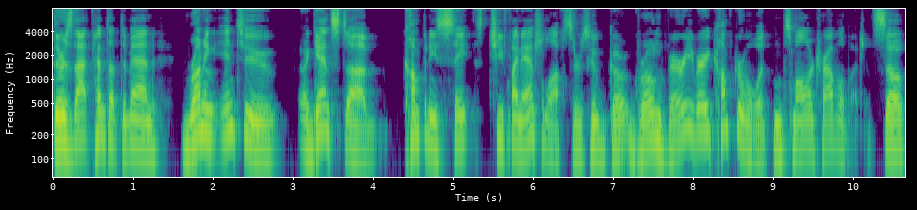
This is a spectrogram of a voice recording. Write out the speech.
there's that pent up demand running into against uh, companies' sa- chief financial officers who've go- grown very very comfortable with smaller travel budgets. So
